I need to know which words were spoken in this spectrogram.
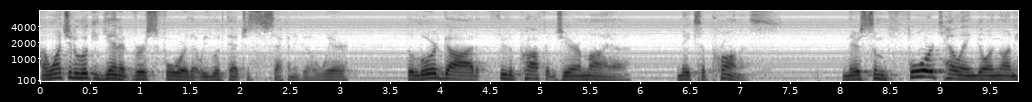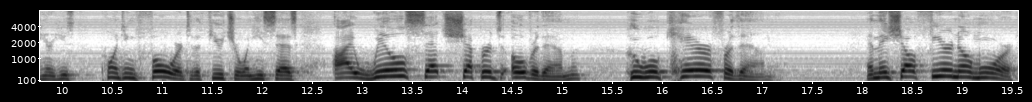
I want you to look again at verse 4 that we looked at just a second ago, where the Lord God, through the prophet Jeremiah, makes a promise. And there's some foretelling going on here. He's pointing forward to the future when he says, I will set shepherds over them who will care for them. And they shall fear no more,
